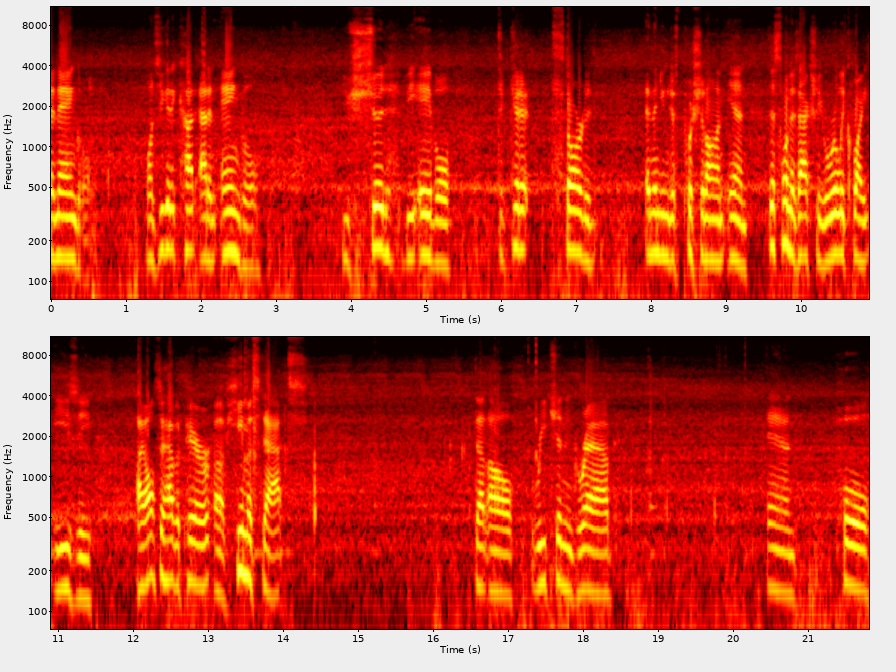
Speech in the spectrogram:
an angle. Once you get it cut at an angle, you should be able to get it started and then you can just push it on in. This one is actually really quite easy. I also have a pair of hemostats that I'll reach in and grab and pull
